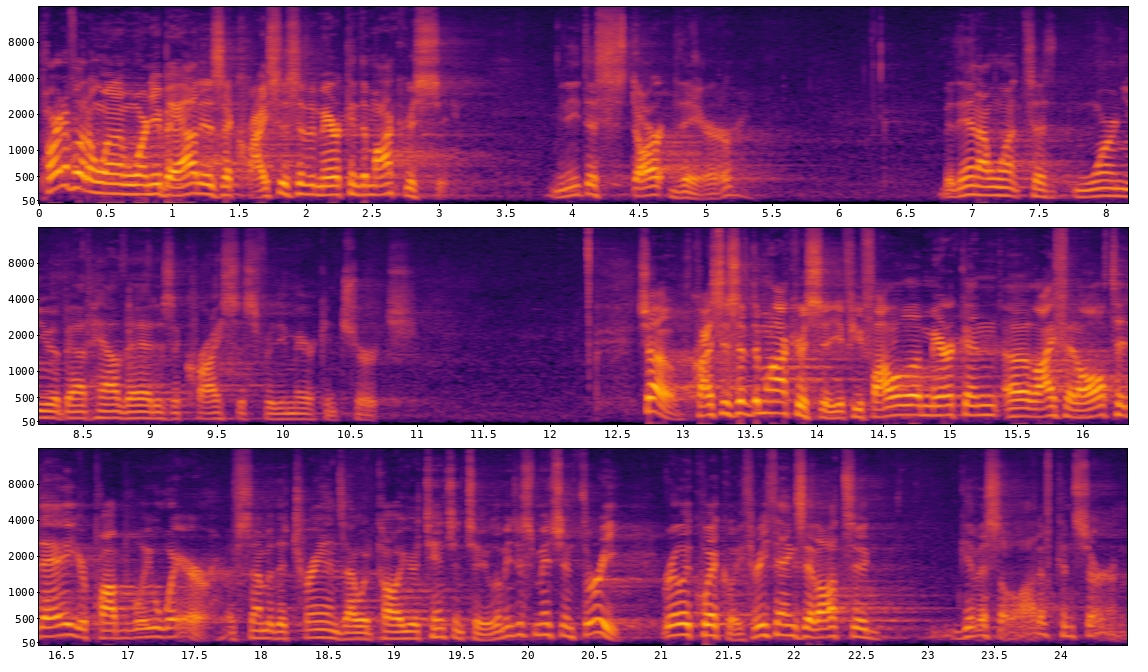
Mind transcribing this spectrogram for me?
Part of what I want to warn you about is a crisis of American democracy. We need to start there but then I want to warn you about how that is a crisis for the American church. So, crisis of democracy. If you follow American uh, life at all today, you're probably aware of some of the trends I would call your attention to. Let me just mention three really quickly three things that ought to give us a lot of concern.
